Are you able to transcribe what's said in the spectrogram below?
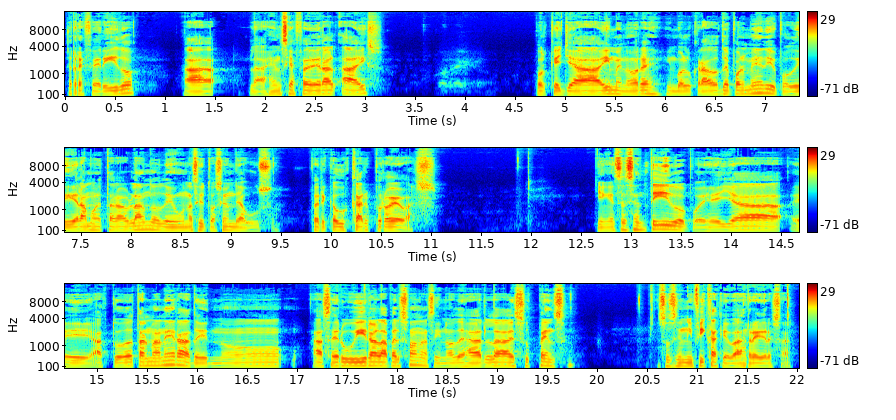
referido a la agencia federal ICE, porque ya hay menores involucrados de por medio y pudiéramos estar hablando de una situación de abuso. Pero hay que buscar pruebas. Y en ese sentido, pues ella eh, actuó de tal manera de no hacer huir a la persona, sino dejarla en suspenso. Eso significa que va a regresar.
